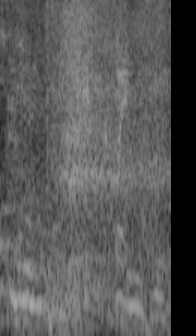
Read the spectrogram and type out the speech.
Legendary. Claims you.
